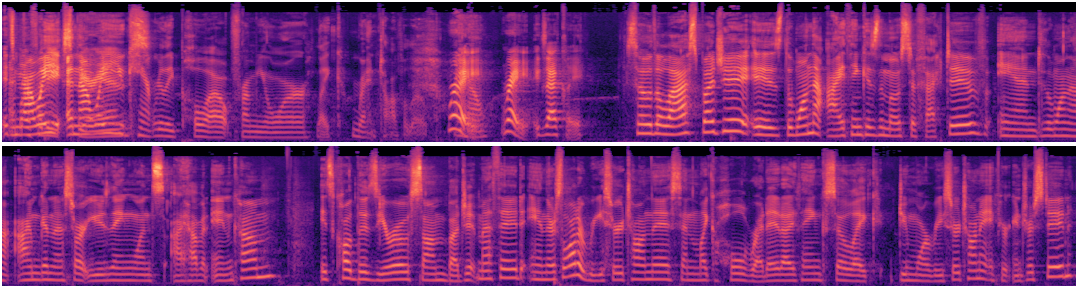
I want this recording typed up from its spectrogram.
it's and more that for way, the and that way you can't really pull out from your like rent envelope. you Right. know? Right. Exactly. So the last budget is the one that I think is the most effective and the one that I'm going to start using once I have an income. It's called the zero sum budget method and there's a lot of research on this and like a whole Reddit I think. So like do more research on it if you're interested.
